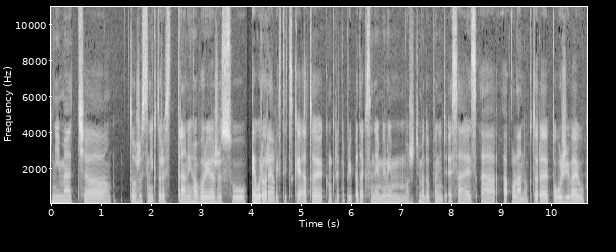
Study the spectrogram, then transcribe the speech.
vnímať eh, to, že si niektoré strany hovoria, že sú eurorealistické. A to je konkrétne prípad, ak sa nemýlim, môžete ma doplniť SAS a, a Olano, ktoré používajú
